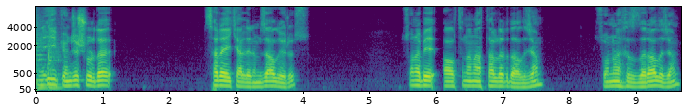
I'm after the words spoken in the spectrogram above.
Şimdi ilk önce şurada sarı heykellerimizi alıyoruz. Sonra bir altın anahtarları da alacağım. Sonra hızları alacağım.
